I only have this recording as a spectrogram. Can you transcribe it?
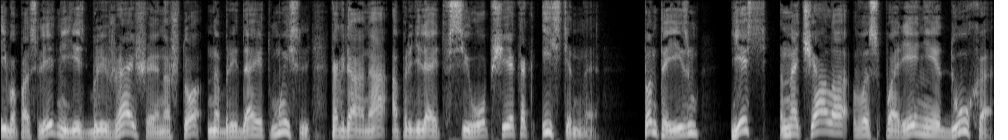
ибо последний есть ближайшее, на что набредает мысль, когда она определяет всеобщее как истинное. Пантеизм есть начало воспарения духа,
